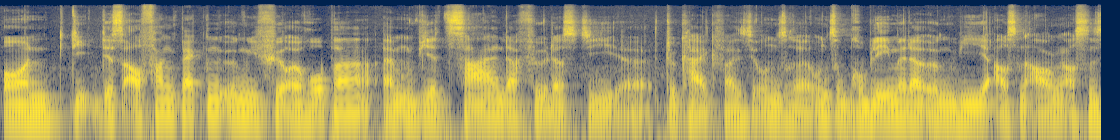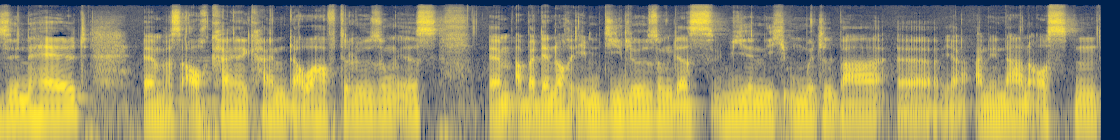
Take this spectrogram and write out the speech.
und die, das Auffangbecken irgendwie für Europa. Ähm, wir zahlen dafür, dass die äh, Türkei quasi unsere, unsere Probleme da irgendwie aus den Augen, aus dem Sinn hält, ähm, was auch keine, keine dauerhafte Lösung ist. Ähm, aber dennoch eben die Lösung, dass wir nicht unmittelbar äh, ja, an den Nahen Osten,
